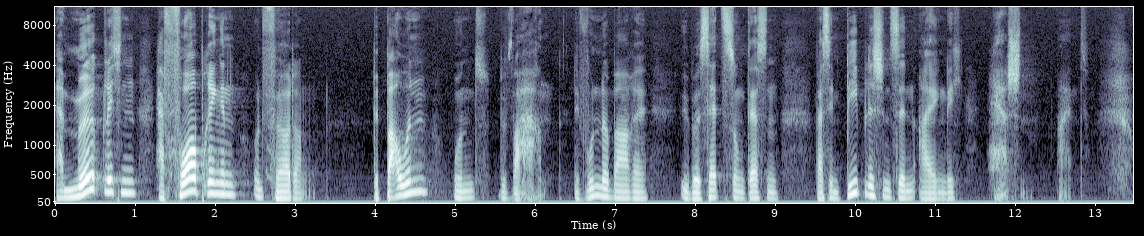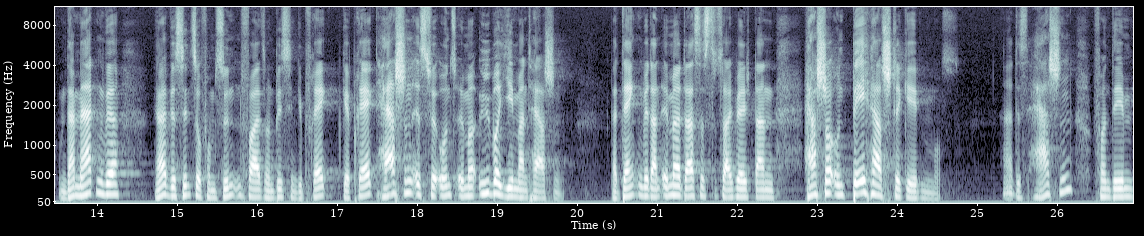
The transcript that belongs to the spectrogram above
ermöglichen, hervorbringen und fördern, bebauen und bewahren. Eine wunderbare Übersetzung dessen, was im biblischen Sinn eigentlich herrschen meint. Und da merken wir, ja, wir sind so vom Sündenfall so ein bisschen geprägt, geprägt. Herrschen ist für uns immer über jemand herrschen. Da denken wir dann immer, dass es zum Beispiel dann Herrscher und Beherrschte geben muss. Ja, das Herrschen, von dem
